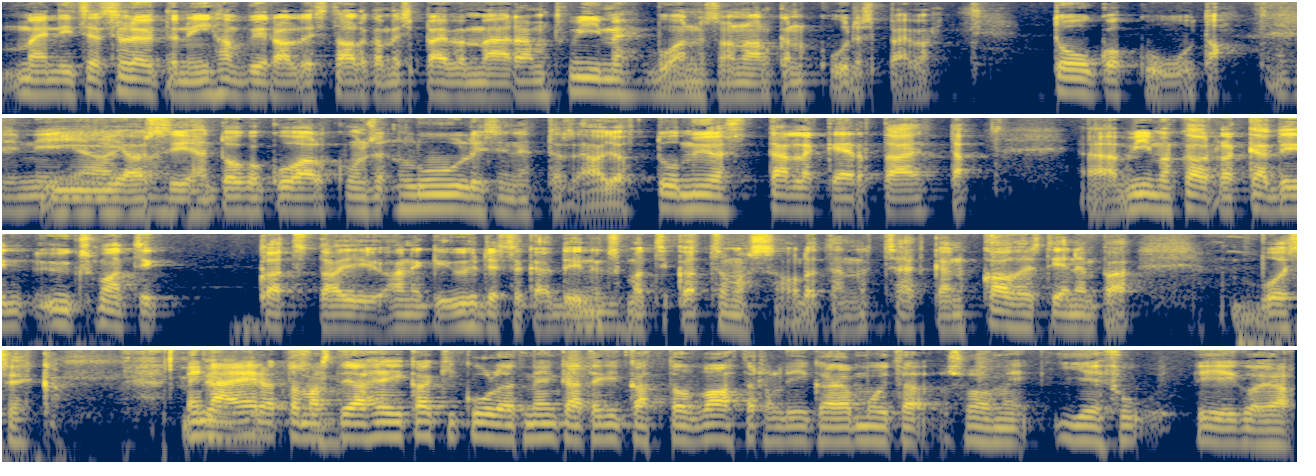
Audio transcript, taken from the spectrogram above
mä en itse asiassa löytänyt ihan virallista alkamispäivämäärää, mutta viime vuonna se on alkanut kuudes päivä toukokuuta. Eli niin ja aikoihin. siihen toukokuun alkuun luulisin, että se ajoittuu myös tällä kertaa, että äh, viime kaudella käytiin yksi matsi katso, tai ainakin yhdessä käytiin Mm. yksi matsi katsomassa. Oletan, että sä et käynyt kauheasti enempää. Voisi ehkä Mennään ehdottomasti ja hei kaikki kuulijat, menkää tekin katsoa Vahteraliigaa ja muita Suomi Jefu-liigoja.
